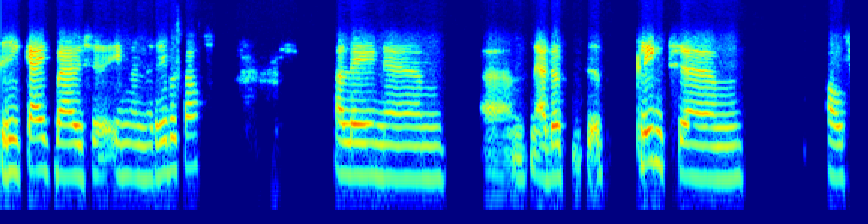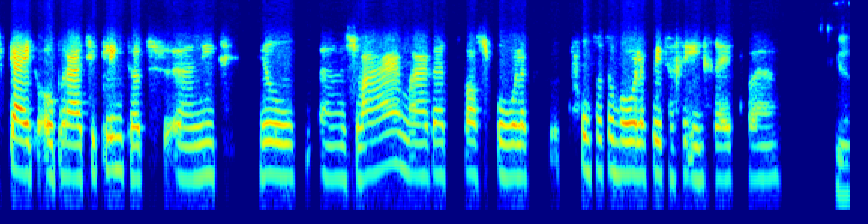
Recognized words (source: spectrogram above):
drie kijkbuizen in mijn ribbenkast. Alleen, um, um, nou, dat, dat klinkt um, als kijkoperatie klinkt dat uh, niet heel uh, zwaar, maar het was behoorlijk, ik vond het een behoorlijk pittige ingreep. Ja. ja.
